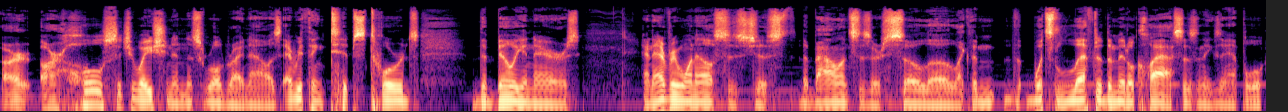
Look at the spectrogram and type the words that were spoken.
Our our whole situation in this world right now is everything tips towards the billionaires and everyone else is just the balances are so low. Like the, the, what's left of the middle class as an example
